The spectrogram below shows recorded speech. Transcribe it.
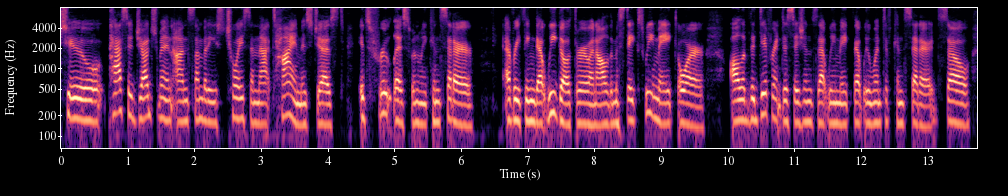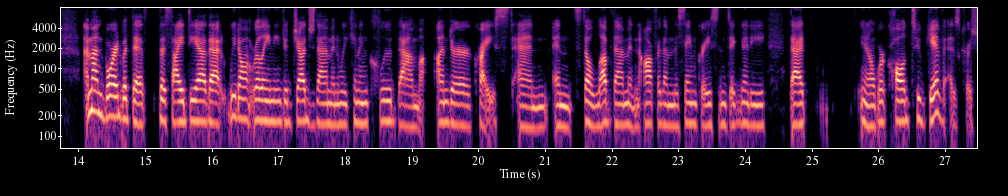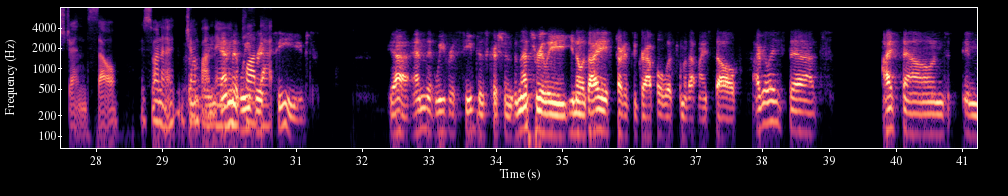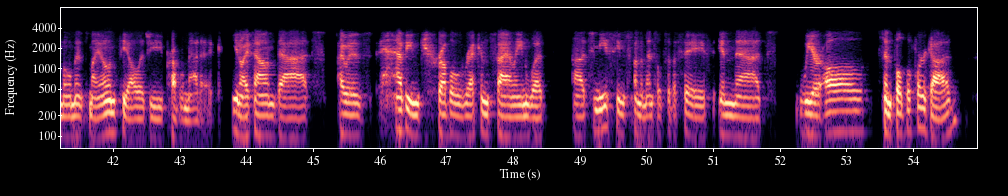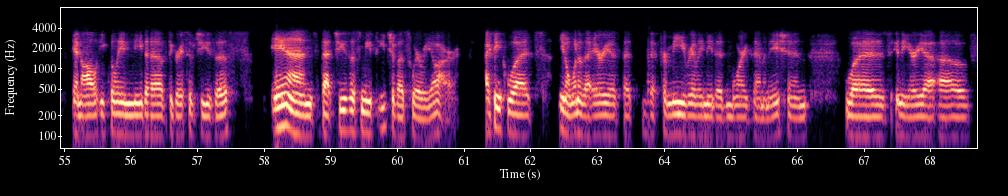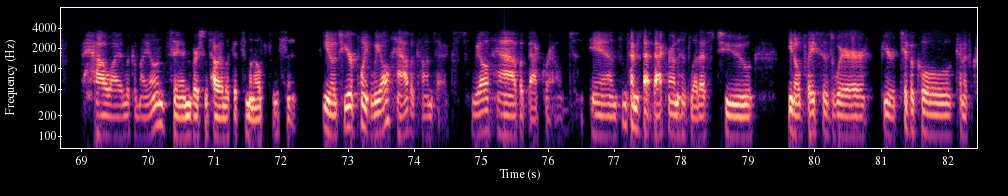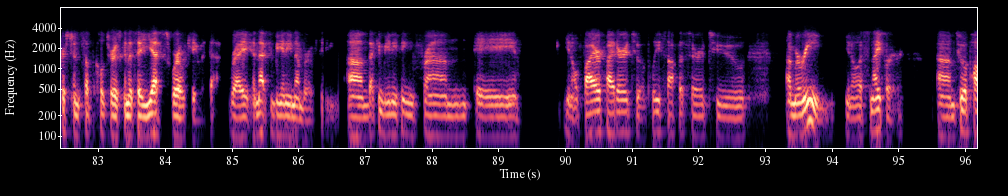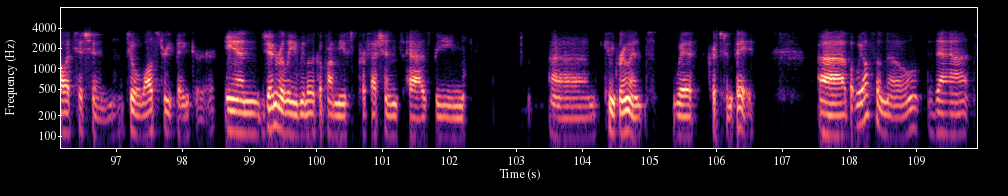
to pass a judgment on somebody's choice in that time is just it's fruitless when we consider everything that we go through and all the mistakes we make or all of the different decisions that we make that we wouldn't have considered. So i'm on board with this this idea that we don't really need to judge them and we can include them under christ and and still love them and offer them the same grace and dignity that you know we're called to give as christians. So i just want to jump on there and, and that we've received that yeah, and that we've received as Christians. And that's really, you know, as I started to grapple with some of that myself, I realized that I found in moments my own theology problematic. You know, I found that I was having trouble reconciling what uh, to me seems fundamental to the faith in that we are all sinful before God and all equally in need of the grace of Jesus, and that Jesus meets each of us where we are. I think what you know, one of the areas that that for me really needed more examination was in the area of how I look at my own sin versus how I look at someone else's sin. You know, to your point, we all have a context. We all have a background. And sometimes that background has led us to, you know, places where your typical kind of Christian subculture is going to say, yes, we're okay with that, right? And that can be any number of things. Um, that can be anything from a you know, firefighter to a police officer to a Marine, you know, a sniper, um, to a politician, to a Wall Street banker. And generally, we look upon these professions as being um, congruent with Christian faith. Uh, but we also know that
